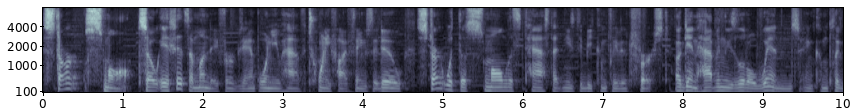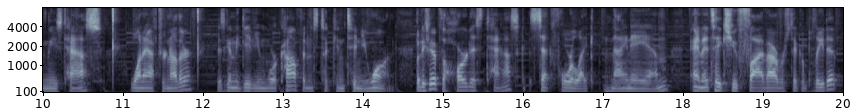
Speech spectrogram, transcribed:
Start small. So if it's a Monday, for example, and you have 25 things to do, start with the smallest task that needs to be completed first. Again, having these little wins and completing these tasks one after another is gonna give you more confidence to continue on. But if you have the hardest task set for like 9 a.m. and it takes you five hours to complete it,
